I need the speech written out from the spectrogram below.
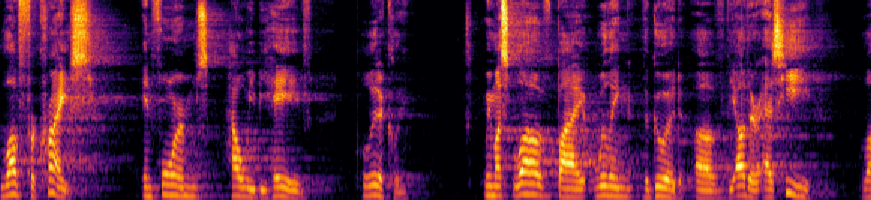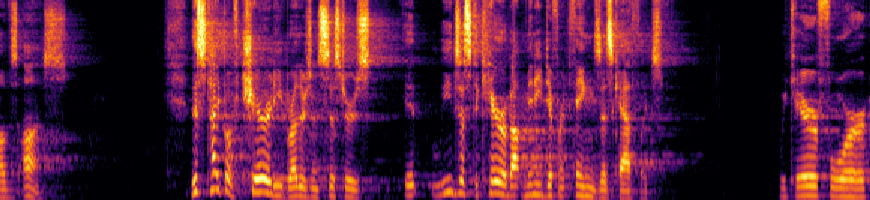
love for Christ informs how we behave politically. We must love by willing the good of the other as he loves us. This type of charity, brothers and sisters, it leads us to care about many different things as Catholics. We care for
